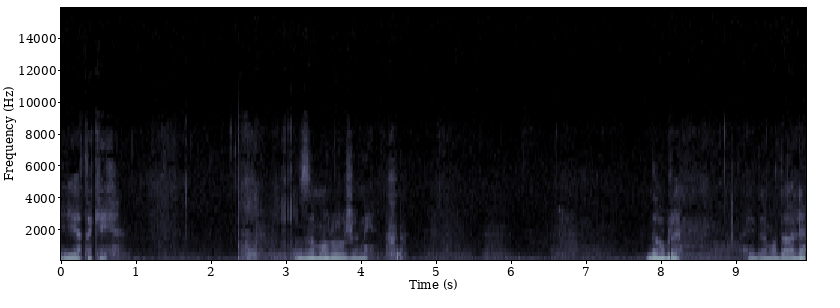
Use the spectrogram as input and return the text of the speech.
Є такий заморожений. Добре, далі.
